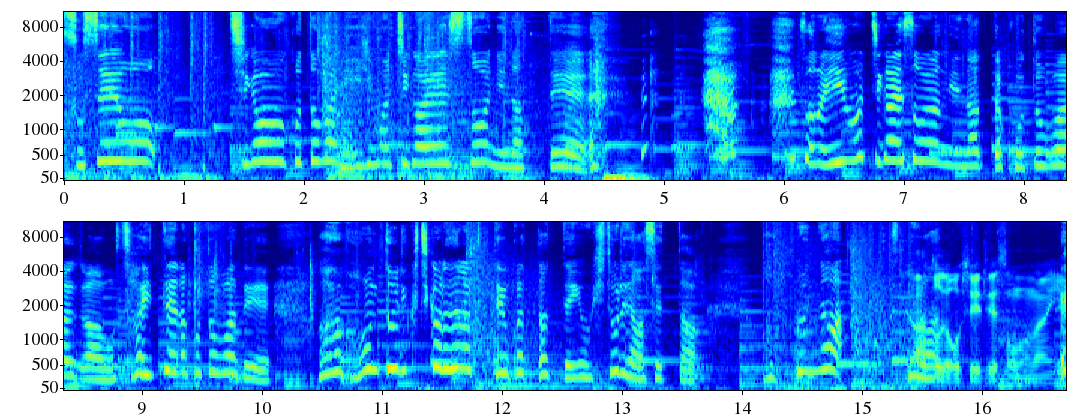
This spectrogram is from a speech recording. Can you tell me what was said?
蘇生を違う言葉に言い間違えそうになって その言い間違えそうになった言葉がもう最低な言葉であなんか本当に口から出なくてよかったって今一人で焦った。危な今。後で教えてその内容。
